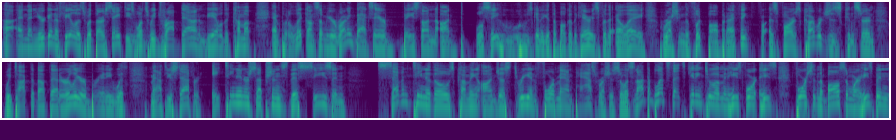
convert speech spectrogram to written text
Uh, and then you're going to feel us with our safeties once we drop down and be able to come up and put a lick on some of your running backs there based on on we'll see who, who's going to get the bulk of the carries for the LA rushing the football. But I think for, as far as coverage is concerned, we talked about that earlier, Brady, with Matthew Stafford. 18 interceptions this season. 17 of those coming on just three and four man pass rushes. So it's not the blitz that's getting to him and he's for, he's forcing the ball somewhere. He's been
